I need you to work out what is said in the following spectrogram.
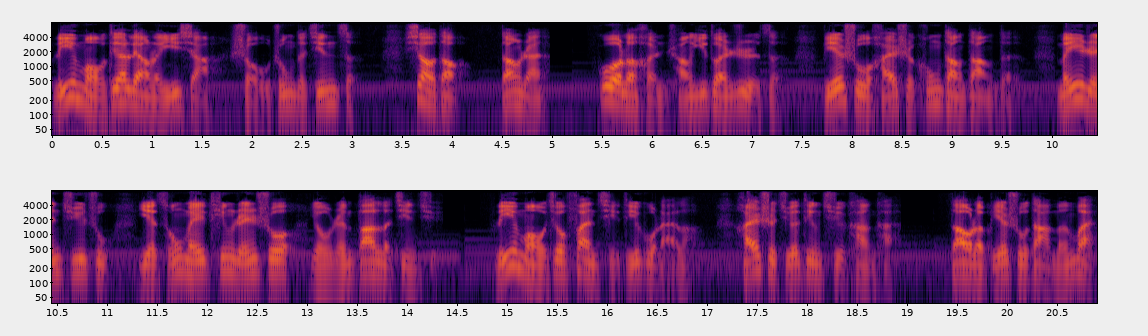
李某掂量了一下手中的金子，笑道：“当然。”过了很长一段日子，别墅还是空荡荡的，没人居住，也从没听人说有人搬了进去。李某就犯起嘀咕来了，还是决定去看看。到了别墅大门外，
